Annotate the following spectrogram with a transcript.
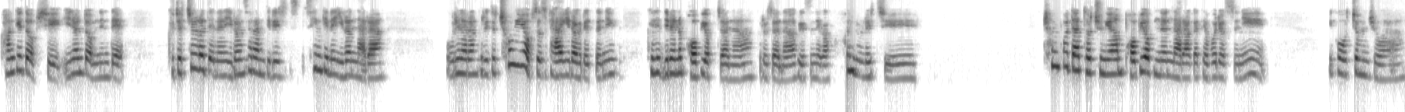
관계도 없이 인연도 없는데 그저 찔러대는 이런 사람들이 생기는 이런 나라. 우리나라는 그래도 총이 없어서 다행이라 그랬더니 너네는 법이 없잖아. 그러잖아. 그래서 내가 확 놀랬지. 총보다 더 중요한 법이 없는 나라가 돼버렸으니 이거 어쩌면 좋아.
